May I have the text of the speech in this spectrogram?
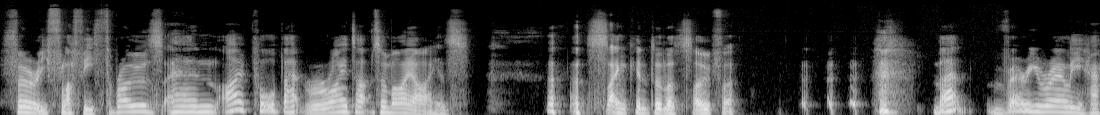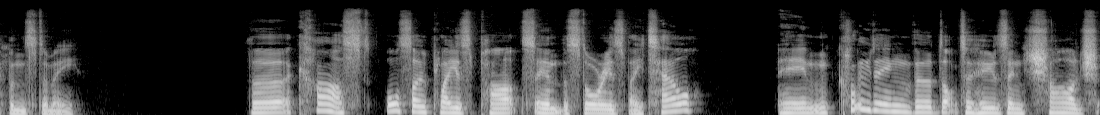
furry, fluffy throws, and I pulled that right up to my eyes. and Sank into the sofa. That very rarely happens to me. The cast also plays parts in the stories they tell, including the Doctor who's in charge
